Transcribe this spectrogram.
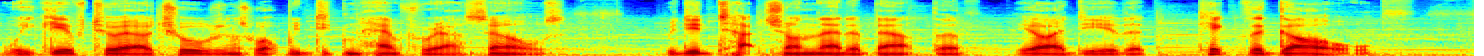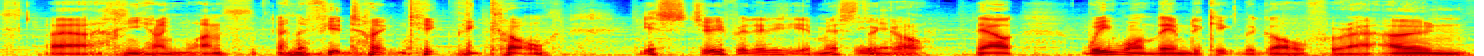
we give to our children what we didn't have for ourselves. We did touch on that about the, the idea that kick the goal, uh, young one, and if you don't kick the goal, you're stupid idiot, you missed the Yeah. goal. Now, we want them to kick the goal for our own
